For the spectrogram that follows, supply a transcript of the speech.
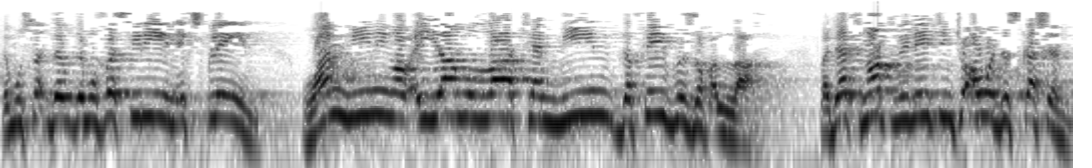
The, the, the Mufassirin explain, one meaning of ayyamullah can mean the favors of Allah. But that's not relating to our discussion.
